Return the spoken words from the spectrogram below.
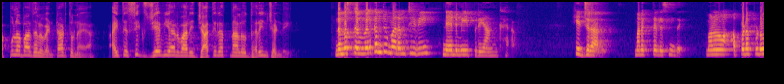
అప్పుల బాధలు వెంటాడుతున్నాయా? అయితే సిక్స్ జేవిఆర్ వారి జాతిరత్నాలు ధరించండి. నమస్తే వెల్కమ్ టు మనం టీవీ నేను మీ ప్రియాంక. హిజ్రాలు మనకు తెలిసిందే. మనం అప్పుడప్పుడు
